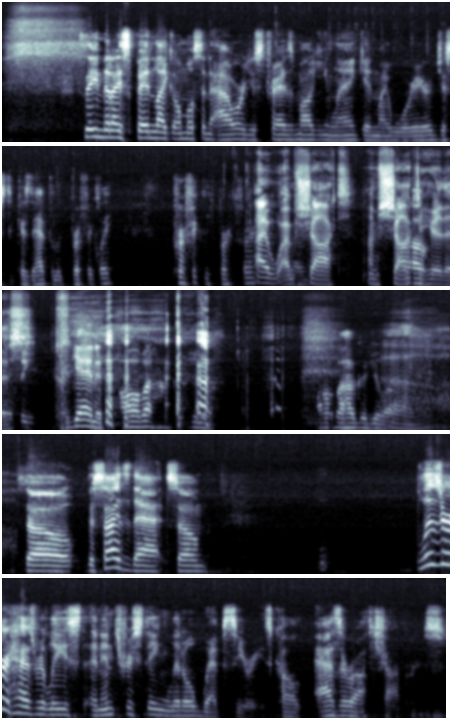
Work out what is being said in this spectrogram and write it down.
saying that I spend like almost an hour just transmogging Lanc and my warrior just because they have to look perfectly, perfectly perfect. I, I'm shocked. I'm shocked to Oh, hear this. Again, it's all about how good you look. All about how good you look. Uh, So besides that, so Blizzard has released an interesting little web series called Azeroth Choppers,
